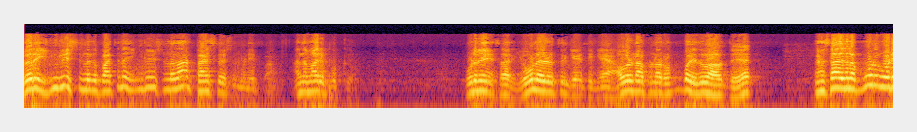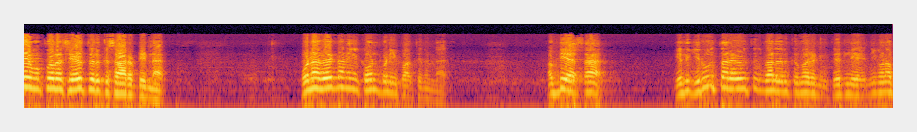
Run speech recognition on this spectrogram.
வெறும் இங்கிலீஷ்ல பார்த்தீங்கன்னா இங்கிலீஷ்ல தான் டிரான்ஸ்லேஷன் பண்ணிருப்பாங்க அந்த மாதிரி புக்கு உடனே சார் எவ்வளவு எழுத்துன்னு கேட்டீங்க? அவர் என்ன பண்ண ரொம்ப இதுவா வந்து சார் இதுல மூணு கோடியே முப்பது லட்சம் எழுத்து இருக்கு சார் அப்படின்னார். உடனே வேணா நீங்க கவுண்ட் பண்ணி பாத்துக்கினார் அப்படியா சார்? எனக்கு இருபத்தாறு எழுத்துக்கு மேல இருக்கிற மாதிரி எனக்கு தெரியலையே. நீங்க வேணா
